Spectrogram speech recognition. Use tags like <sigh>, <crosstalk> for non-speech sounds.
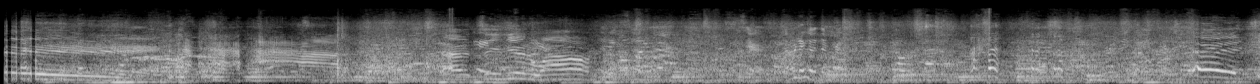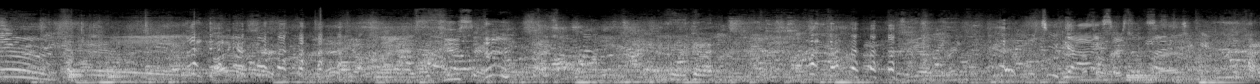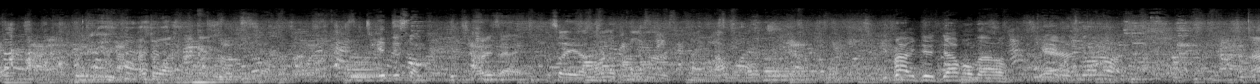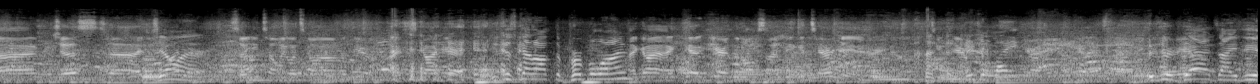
<laughs> Haven't seen you in a while. I'm gonna go to the. Hey, cheers! I like your shirt. Juicing. You guys are so funny. Get this one. What is that? It's like uh, Arnold Palmer. You probably do double though. Yeah, what's going on? I'm just, uh, I just Dylan. So you tell me what's going on with you. I just got here. You just got off the purple line? I got, I get here and then all of a sudden I'm being interrogated right now. <laughs> Here's your light. It's your dad's idea.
